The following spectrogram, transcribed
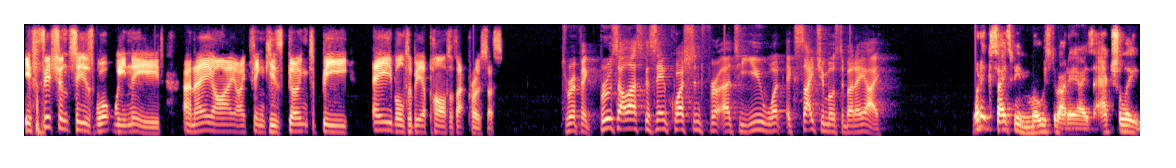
Efficiency is what we need, and AI, I think, is going to be able to be a part of that process. Terrific. Bruce, I'll ask the same question for, uh, to you. What excites you most about AI? What excites me most about AI is actually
